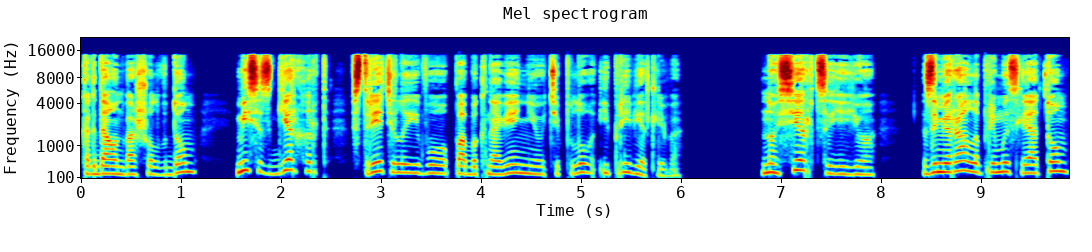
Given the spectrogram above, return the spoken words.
Когда он вошел в дом, миссис Герхард встретила его по обыкновению тепло и приветливо, но сердце ее замирало при мысли о том,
